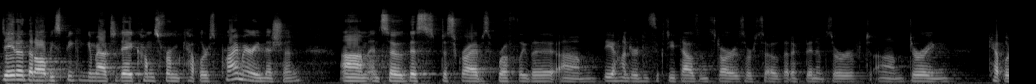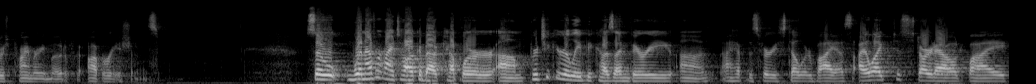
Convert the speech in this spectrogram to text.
data that I'll be speaking about today comes from Kepler's primary mission, um, and so this describes roughly the, um, the 160,000 stars or so that have been observed um, during Kepler's primary mode of operations. So whenever I talk about Kepler, um, particularly because I'm very, uh, I have this very stellar bias, I like to start out by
